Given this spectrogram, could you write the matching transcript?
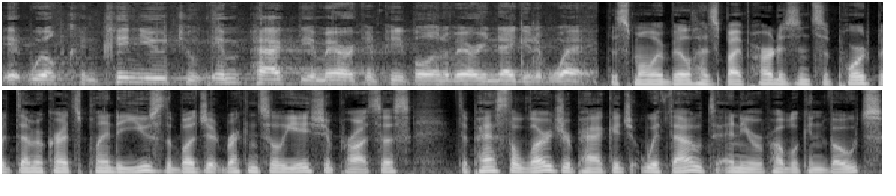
it will continue to impact the American people in a very negative way. The smaller bill has bipartisan support, but Democrats plan to use the budget reconciliation process to pass the larger package without any Republican votes.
